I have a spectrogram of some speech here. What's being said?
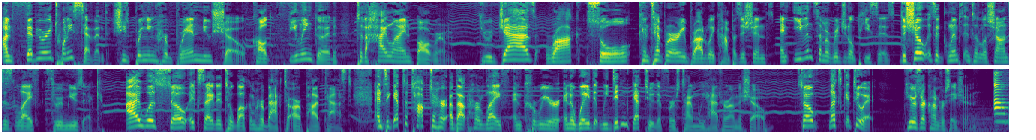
On February 27th, she's bringing her brand new show called Feeling Good to the Highline Ballroom. Through jazz, rock, soul, contemporary Broadway compositions, and even some original pieces, the show is a glimpse into LaChanze' life through music. I was so excited to welcome her back to our podcast and to get to talk to her about her life and career in a way that we didn't get to the first time we had her on the show. So let's get to it. Here's our conversation. I'm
